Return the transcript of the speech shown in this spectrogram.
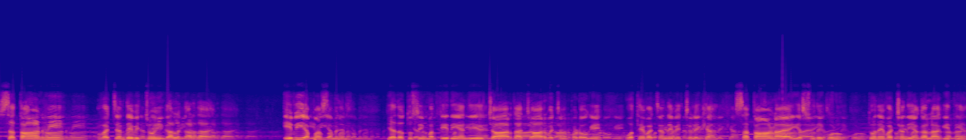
ਸਤਾਨ ਵੀ ਵਚਨ ਦੇ ਵਿੱਚੋਂ ਹੀ ਗੱਲ ਕਰਦਾ ਹੈ। ਇਹ ਵੀ ਆਪਾਂ ਸਮਝਣਾ। ਜਦੋਂ ਤੁਸੀਂ ਮੱਤੀ ਦੀ ਅੰਜੀਲ 4 ਦਾ 4 ਵਚਨ ਪੜੋਗੇ ਉੱਥੇ ਵਚਨ ਦੇ ਵਿੱਚ ਲਿਖਿਆ ਸਤਾਨ ਆਇਆ ਯਿਸੂ ਦੇ ਕੋਲੋਂ। ਤੇ ਉਹਨੇ ਵਚਨ ਦੀਆਂ ਗੱਲਾਂ ਕੀਤੀਆਂ।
